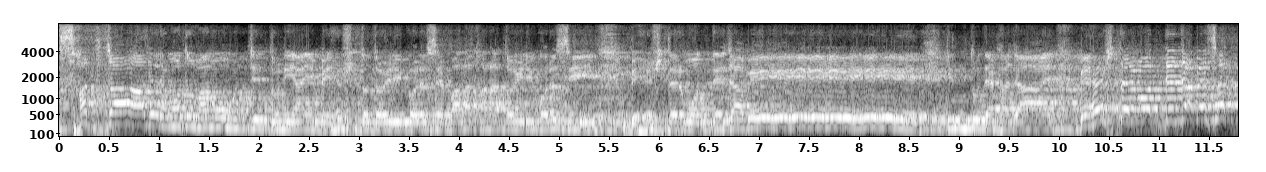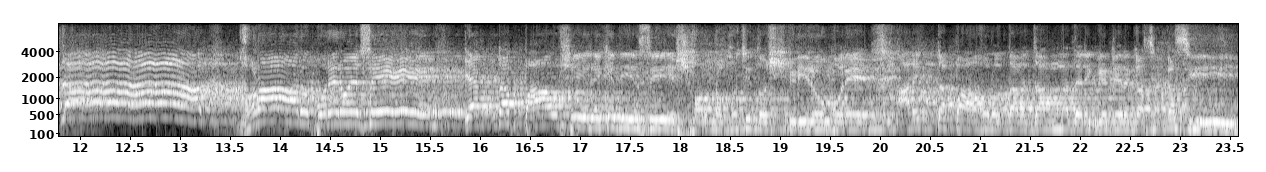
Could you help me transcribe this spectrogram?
সাজ্জাদের মতো মানুষ যে দুনিয়ায় বেহেস্ত তৈরি করেছে, বালাখানা তৈরি করেছে বেহেস্তের মধ্যে যাবে। কিন্তু দেখা যায় স্বর্ণখচিত সিঁড়ির উপরে আরেকটা পা হলো তার জান্নাতের গেটের কাছাকাছি।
